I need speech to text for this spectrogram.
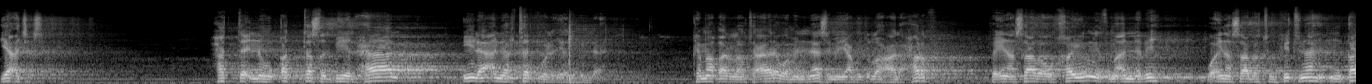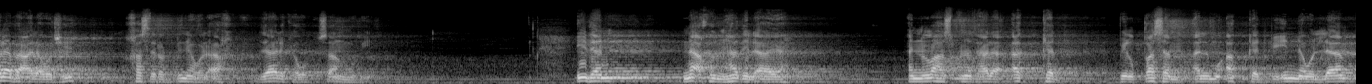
يعجز. حتى إنه قد تصل به الحال إلى أن يرتد والعياذ بالله. كما قال الله تعالى ومن الناس من يعبد الله على حرف فإن أصابه خير اطمأن به وإن أصابته فتنة انقلب على وجهه خسر الدنيا والآخرة. ذلك هو الخسران المبين. اذا نأخذ من هذه الآية أن الله سبحانه وتعالى أكد بالقسم المؤكد بإن واللام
